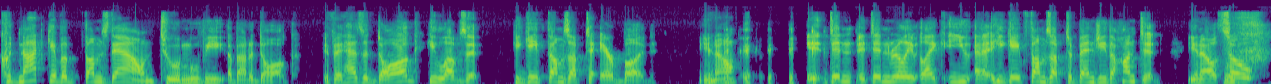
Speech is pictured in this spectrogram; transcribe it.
could not give a thumbs down to a movie about a dog. If it has a dog, he loves it. He gave thumbs up to Air Bud. You know, it didn't. It didn't really like you. Uh, he gave thumbs up to Benji the Hunted. You know, so Oof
